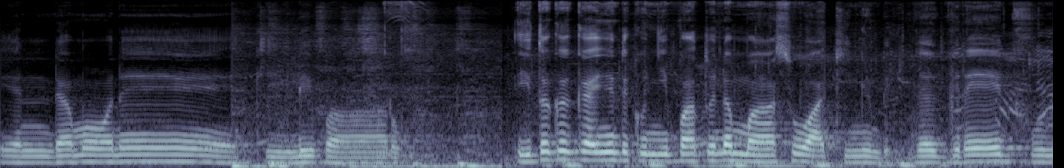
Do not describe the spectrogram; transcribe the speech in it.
എന്റെ മോനെ കിളി പാറും. ഇതൊക്കെ കഴിഞ്ഞിട്ട് കുഞ്ഞിപ്പാത്തുവിന്റെ മാസ് വാക്കിംഗ് ഉണ്ട്. The great full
